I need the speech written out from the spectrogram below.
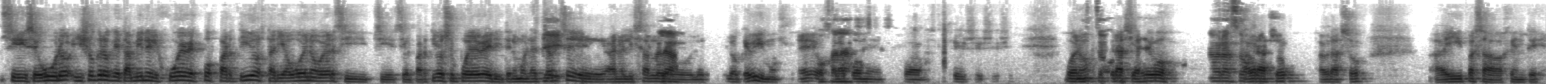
Sí, seguro. Y yo creo que también el jueves post partido estaría bueno ver si, si, el partido se puede ver y tenemos la chance de analizar lo, que vimos. ¿eh? Ojalá, Sí, sí, sí, Bueno, gracias, Diego. Un abrazo. Abrazo, abrazo. Ahí pasaba, gente.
